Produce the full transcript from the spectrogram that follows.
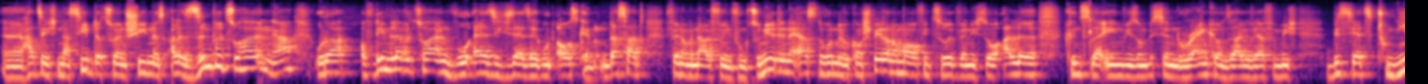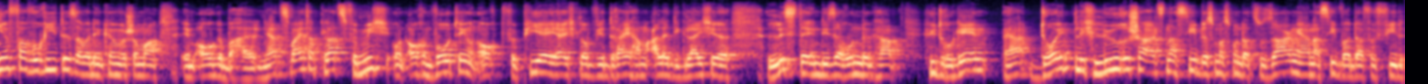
äh, hat sich Nassib dazu entschieden, es alles simpel zu halten, ja, oder auf dem Level zu halten, wo er sich sehr, sehr gut auskennt. Und das hat phänomenal für ihn funktioniert in der ersten Runde. Wir kommen später nochmal auf ihn zurück, wenn ich so alle Künstler irgendwie so ein bisschen ranke und sage, wer für mich bis jetzt Turnierfavorit ist, aber den können wir schon mal im Auge behalten. Ja, zweiter Platz für mich und auch im Voting und auch für Pierre, ja, ich glaube, wir drei haben alle die gleiche Liste in dieser Runde gehabt. Hydrogen, ja, deutlich lyrischer als Nassib, das muss man dazu sagen. Ja, Nassib war dafür viel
